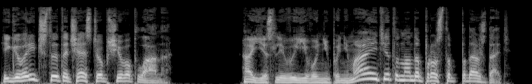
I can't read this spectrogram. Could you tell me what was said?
и говорить, что это часть общего плана. А если вы его не понимаете, то надо просто подождать.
